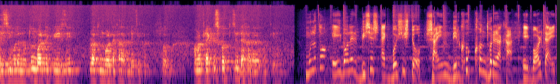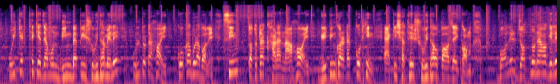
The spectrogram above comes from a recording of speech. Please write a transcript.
এসজি বলে নতুন বলটা একটু ইজি পুরাতন বলটা খেলাটা ডিফিকাল্ট সো আমরা প্র্যাকটিস করতেছি, দেখা যাবে এখন কি হয়। মূলত এই বলের বিশেষ এক বৈশিষ্ট্য শাইন দীর্ঘক্ষণ ধরে রাখা। এই বলটাই উইকেট থেকে যেমন দিনব্যাপী সুবিধা মেলে, উল্টোটা হয় কোকাবুরা বলে। সিম ততটা খাড়া না হয়, গ্রিপিং করাটা কঠিন, একই সাথে সুবিধাও পাওয়া যায় কম। বলের যত্ন নেওয়া গেলে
